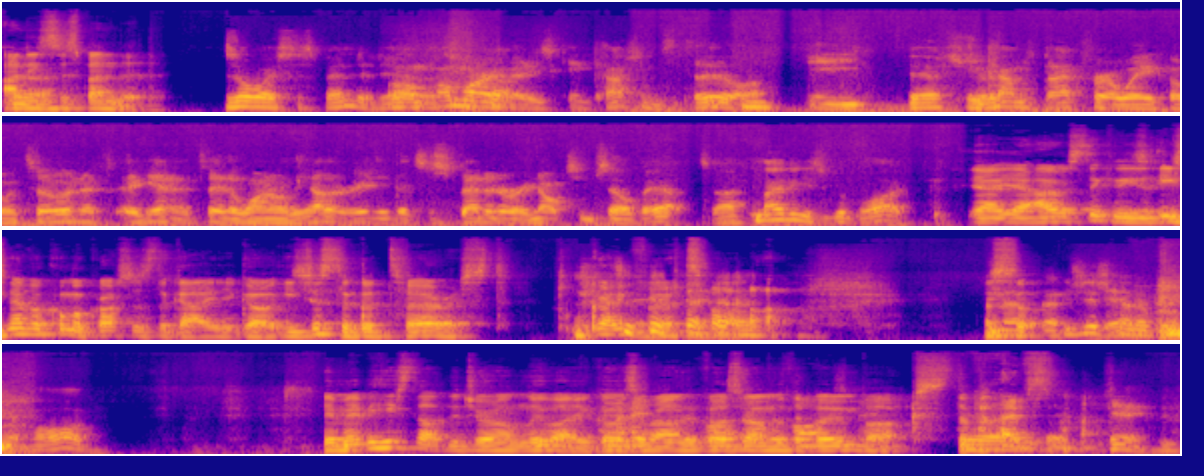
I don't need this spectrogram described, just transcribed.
and he's suspended. He's always suspended. Yeah, I'm, I'm worried about his concussions too. Like mm. he Yeah, he comes back for a week or two, and it's, again, it's either one or the other. Either gets suspended or he knocks himself out. So Maybe he's a good bloke. Yeah, yeah. I was thinking he's, he's never come across as the guy you go. He's just a good tourist. Great for a tour. He's that- so- He's just yeah. going to bring a vibe. yeah, maybe he's like the Jarome Luai who goes Maybe around the goes vibe- around with the the vibes, boombox. The Yeah. vibes.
